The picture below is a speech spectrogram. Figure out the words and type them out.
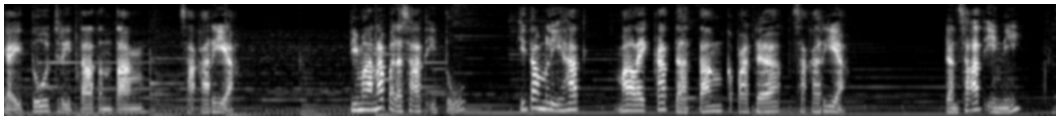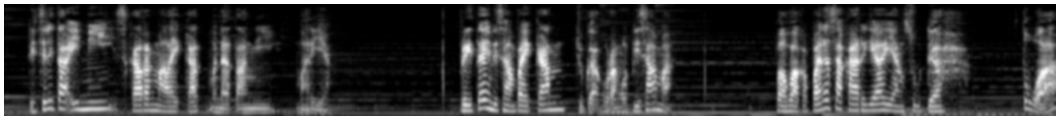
yaitu cerita tentang Sakaria. Di mana pada saat itu kita melihat malaikat datang kepada Sakaria. Dan saat ini, di cerita ini sekarang malaikat mendatangi Maria. Berita yang disampaikan juga kurang lebih sama, bahwa kepada Sakaria yang sudah tua,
